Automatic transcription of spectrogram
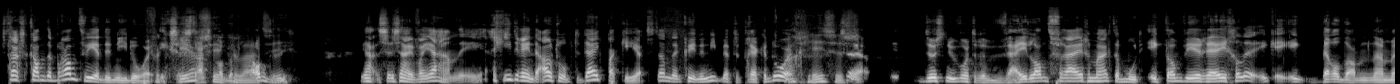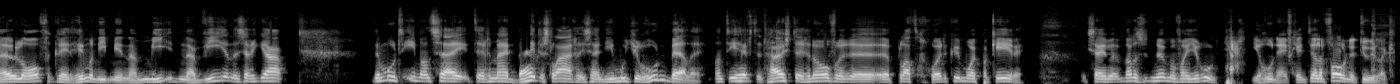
Straks kan de brandweer er niet door. Ik zeg, straks kan de brandweer. Ja, ze zei van ja, als iedereen de auto op de dijk parkeert, dan, dan kun je er niet met de trekker door. Ach, jezus. Ja. Dus nu wordt er een weiland vrijgemaakt. Dat moet ik dan weer regelen. Ik, ik, ik bel dan naar Meulenhof. Ik weet helemaal niet meer naar, wie- naar wie. En dan zeg ik ja. Er moet iemand zei tegen mij bij de slager zei, die moet Jeroen bellen. Want die heeft het huis tegenover eh, plat gegooid. Dan kun je mooi parkeren. Ik zei, wat is het nummer van Jeroen? Ja, Jeroen heeft geen telefoon natuurlijk.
